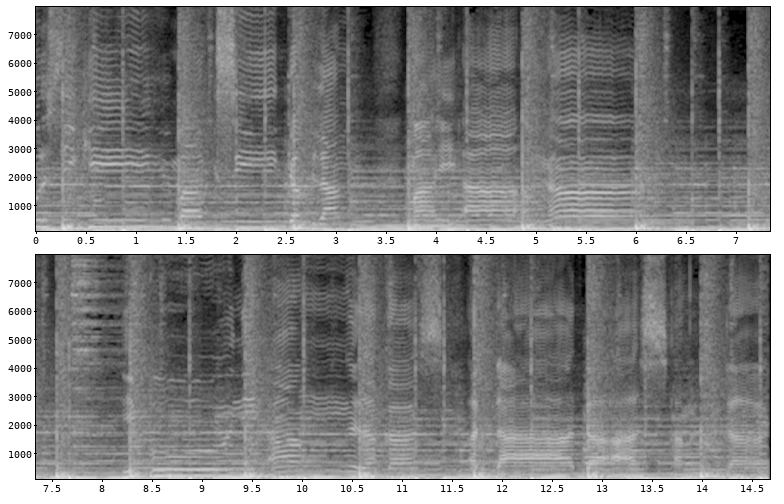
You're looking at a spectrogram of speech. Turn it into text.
pursigi Magsikap lang Maiaangat. Ipunin ang lakas At tataas ang lundag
